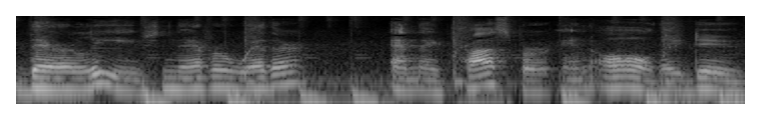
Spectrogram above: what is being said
Their leaves never wither, and they prosper in all they do.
